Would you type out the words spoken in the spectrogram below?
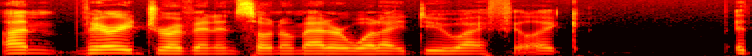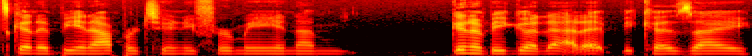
I'm very driven, and so no matter what I do, I feel like it's going to be an opportunity for me, and I'm going to be good at it because I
